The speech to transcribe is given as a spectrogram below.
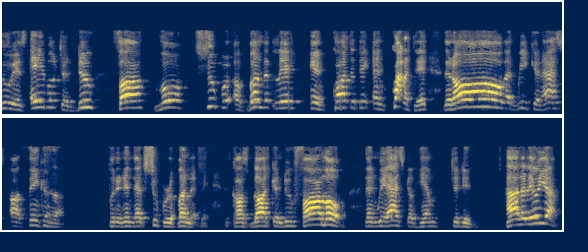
who is able to do far more super abundantly in quantity and quality than all that we can ask or think of. Put it in that super abundantly because God can do far more than we ask of him to do. Hallelujah.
